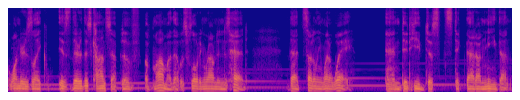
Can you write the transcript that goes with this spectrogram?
wonders like, is there this concept of, of mama that was floating around in his head that suddenly went away? And did he just stick that on me then?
